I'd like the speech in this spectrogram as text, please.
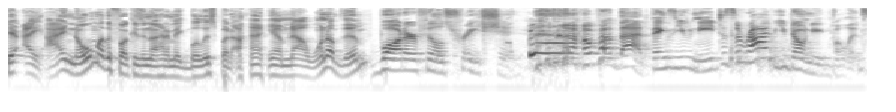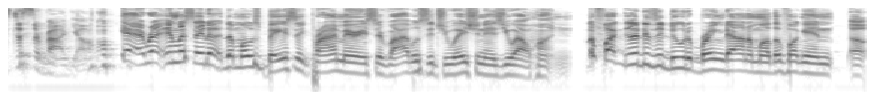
there, I I know motherfuckers that know how to make bullets, but I am not one of them. Water filtration. How about that? Things you need to survive. You don't need bullets to survive, y'all. Yeah, right. And let's say the, the most basic primary survival situation is you out hunting. The fuck good does it do to bring down a motherfucking uh,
